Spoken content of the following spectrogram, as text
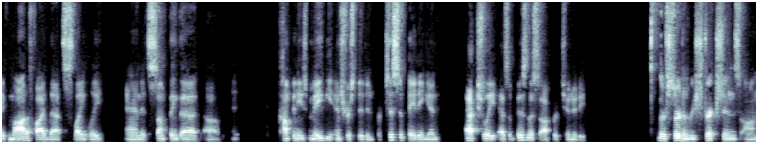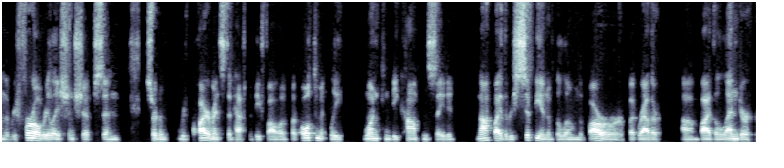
They've modified that slightly, and it's something that uh, companies may be interested in participating in actually as a business opportunity. There's certain restrictions on the referral relationships and certain requirements that have to be followed, but ultimately, one can be compensated not by the recipient of the loan, the borrower, but rather um, by the lender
